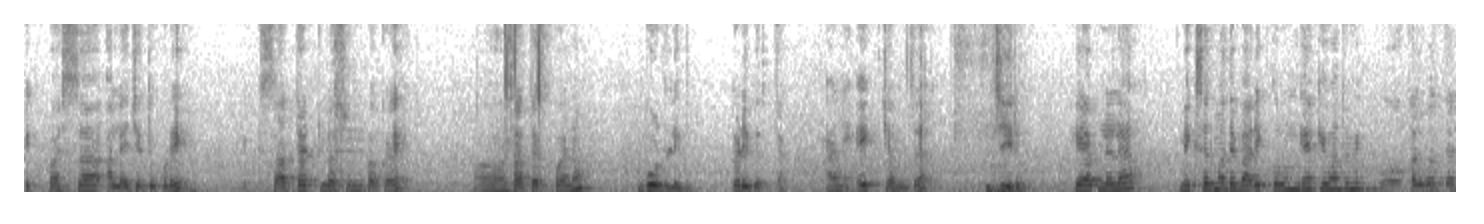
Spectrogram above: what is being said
एक पाच सहा आल्याचे तुकडे एक सात आठ लसूण पकळे सात आठ पानं गोडलिंब कढीपत्ता आणि एक चमचा जिरं. हे आपल्याला मिक्सरमध्ये बारीक करून घ्या किंवा तुम्ही खलबत्त्यात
